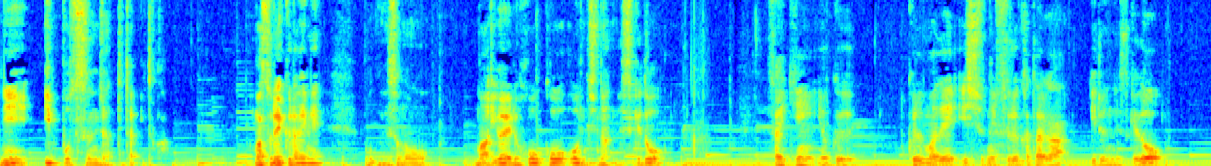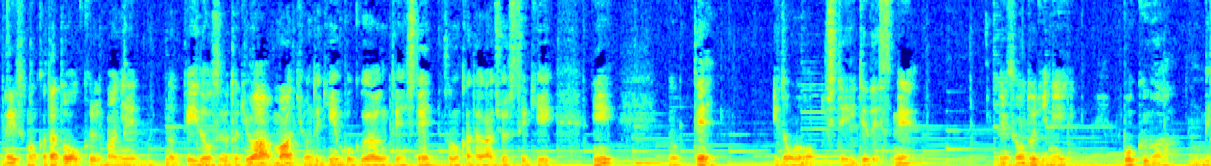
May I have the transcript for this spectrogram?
に一歩進んじゃってたりとかまあそれくらいね僕そのまあいわゆる方向音痴なんですけど最近よく車で一緒にする方がいるんですけど、でその方と車に乗って移動する時は、まあ基本的に僕が運転して、その方が助手席に乗って移動していてですね、でその時に僕は道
